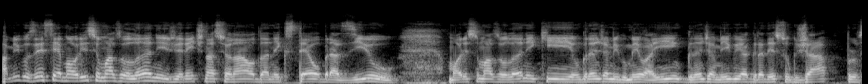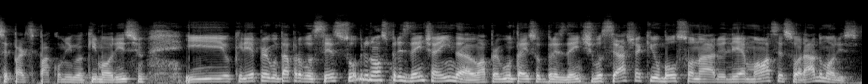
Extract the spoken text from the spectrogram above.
Amigos, esse é Maurício Mazzolani, gerente nacional da Nextel Brasil. Maurício Mazzolani, que é um grande amigo meu aí, um grande amigo, e agradeço já por você participar comigo aqui, Maurício. E eu queria perguntar para você sobre o nosso presidente ainda, uma pergunta aí sobre o presidente. Você acha que o Bolsonaro ele é mal assessorado, Maurício?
